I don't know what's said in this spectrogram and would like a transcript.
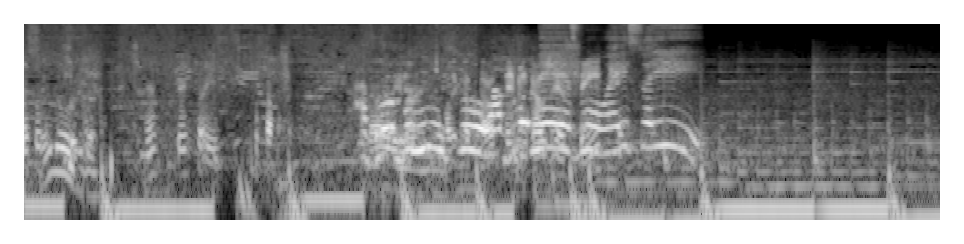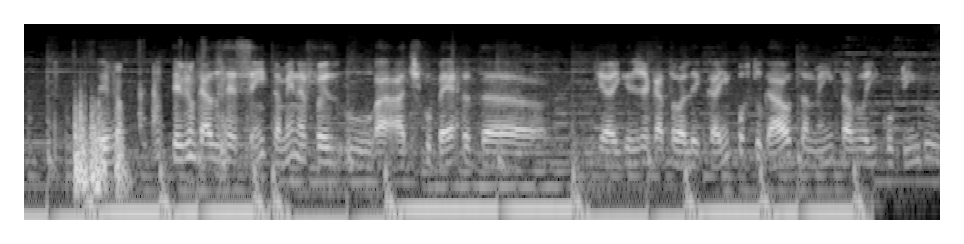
Ah, sem dúvida. É isso aí. Teve bonito, um caso mesmo, é isso aí. Teve um, teve um caso recente também, né? Foi o- a, a descoberta da que a Igreja Católica em Portugal também estava encobrindo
